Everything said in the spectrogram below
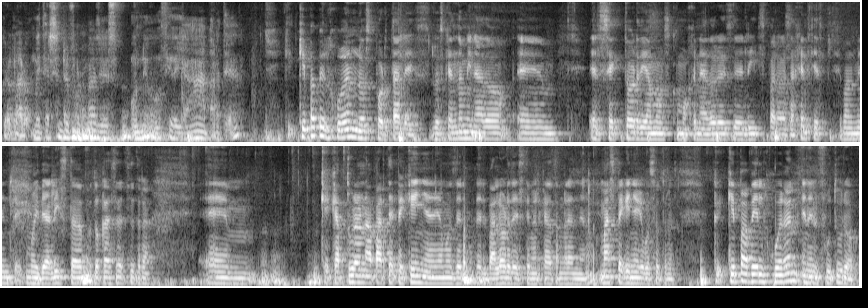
Pero claro, meterse en reformas es un negocio ya aparte. ¿eh? ¿Qué, qué papel juegan los portales, los que han dominado eh, el sector, digamos, como generadores de leads para las agencias principalmente, como Idealista, Fotocasa, etcétera, eh, que capturan una parte pequeña, digamos, del, del valor de este mercado tan grande, ¿no? Más pequeña que vosotros. ¿Qué, qué papel juegan en el futuro?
